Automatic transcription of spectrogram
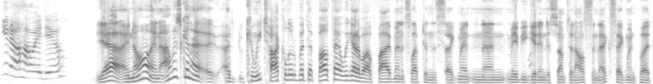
you know how I do. Yeah, I know. And I was gonna. Uh, uh, can we talk a little bit about that? We got about five minutes left in this segment, and then maybe get into something else the next segment. But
